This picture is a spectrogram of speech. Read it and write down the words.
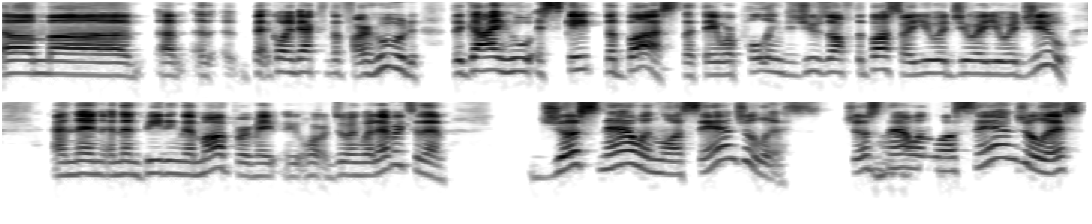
um, uh, uh, uh going back to the Farhud, the guy who escaped the bus that they were pulling the Jews off the bus. Are you a Jew? Are you a Jew? And then and then beating them up or maybe or doing whatever to them. Just now in Los Angeles, just uh-huh. now in Los Angeles,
